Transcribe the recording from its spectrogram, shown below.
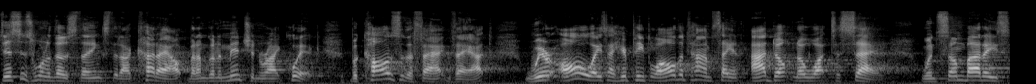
this is one of those things that I cut out, but I'm going to mention right quick because of the fact that we're always, I hear people all the time saying, I don't know what to say. When somebody's,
